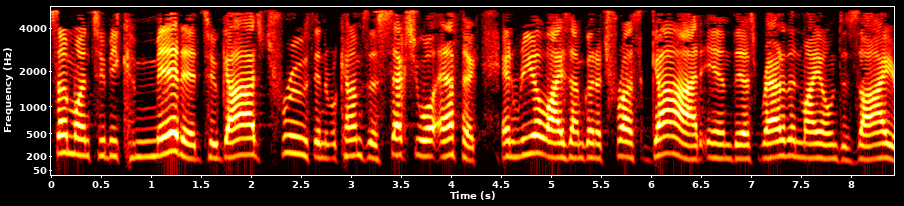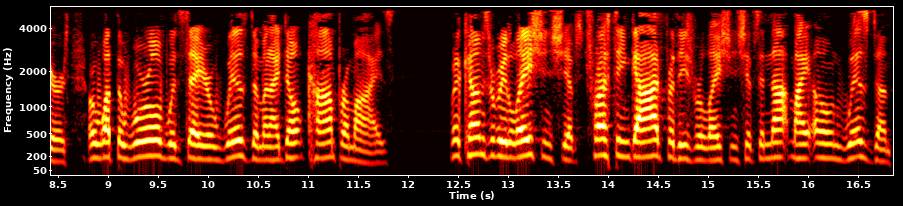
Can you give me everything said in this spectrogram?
someone to be committed to God's truth and it becomes a sexual ethic and realize I'm going to trust God in this rather than my own desires or what the world would say or wisdom and I don't compromise when it comes to relationships, trusting God for these relationships and not my own wisdom.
